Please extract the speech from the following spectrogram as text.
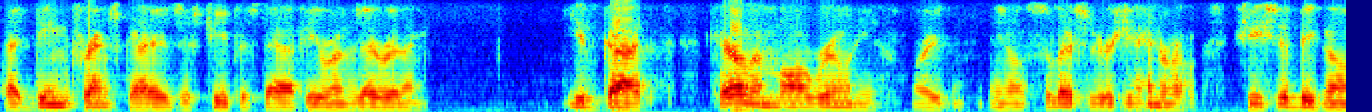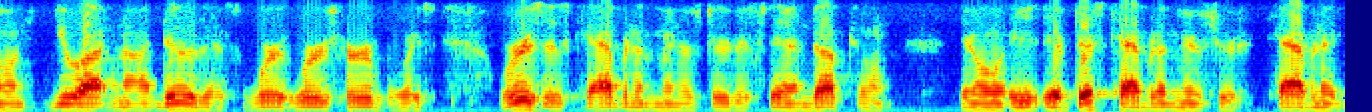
That Dean French guy is his chief of staff. He runs everything. You've got Caroline Mulroney, right, you know, Solicitor General, she should be going, you ought not do this. Where, where's her voice? Where's his cabinet minister to stand up to him? You know, if this cabinet minister, cabinet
